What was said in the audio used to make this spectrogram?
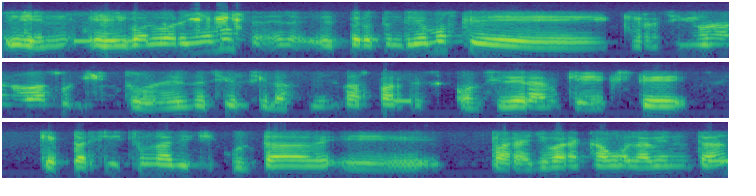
Eh, evaluaríamos, eh, pero tendríamos que, que recibir una nueva solicitud, es decir, si las mismas partes consideran que existe que persiste una dificultad eh, para llevar a cabo la venta,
